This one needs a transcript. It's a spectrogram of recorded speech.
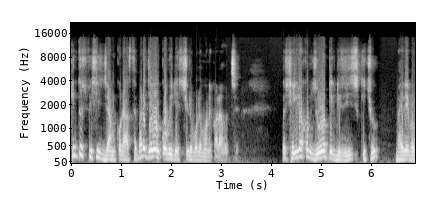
কিন্তু স্পিসিস জাম করে আসতে পারে, যেমন কোভিড এসেছিল বলে মনে করা হচ্ছে। তো সেই রকম জুনোটিক ডিজিজ কিছু, ভাইরাল এবং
